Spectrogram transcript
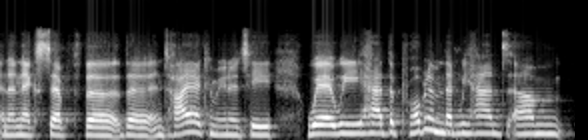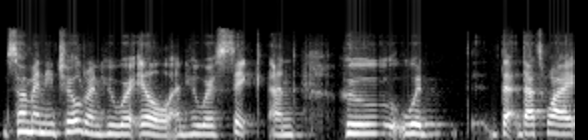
in the next step, the the entire community, where we had the problem that we had um, so many children who were ill and who were sick and who would that, that's why I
